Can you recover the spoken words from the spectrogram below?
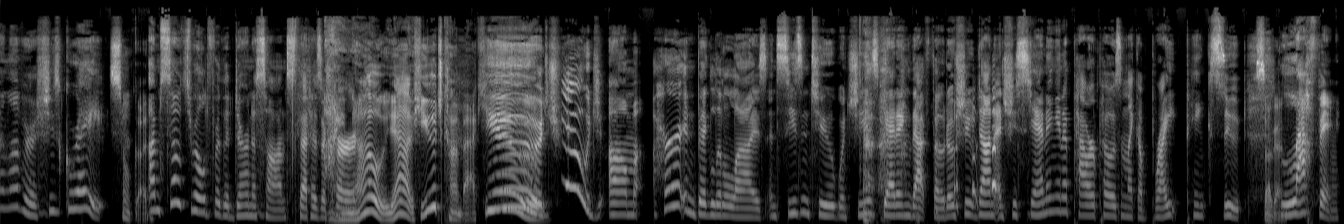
I love her. She's great. So good. I'm so thrilled for the Dernaissance that has occurred. I know, yeah, huge comeback, huge. Huge. Huge. Um, her in Big Little Lies in season two, when she's getting that photo shoot done and she's standing in a power pose in like a bright pink suit, So good. laughing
